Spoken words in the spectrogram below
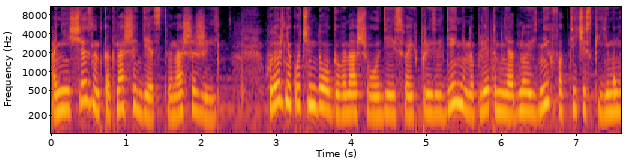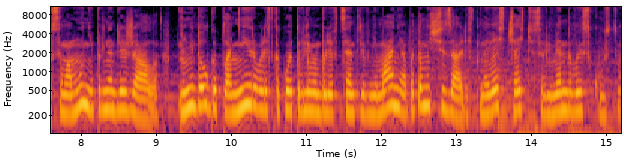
Они исчезнут, как наше детство, наша жизнь. Художник очень долго вынашивал идеи своих произведений, но при этом ни одно из них фактически ему самому не принадлежало. Они долго планировались, какое-то время были в центре внимания, а потом исчезали, становясь частью современного искусства,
